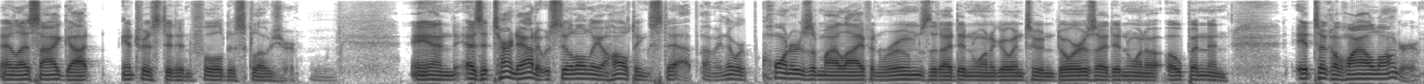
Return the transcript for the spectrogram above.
unless I got interested in full disclosure. And as it turned out, it was still only a halting step. I mean, there were corners of my life and rooms that I didn't want to go into and doors I didn't want to open. And it took a while longer,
